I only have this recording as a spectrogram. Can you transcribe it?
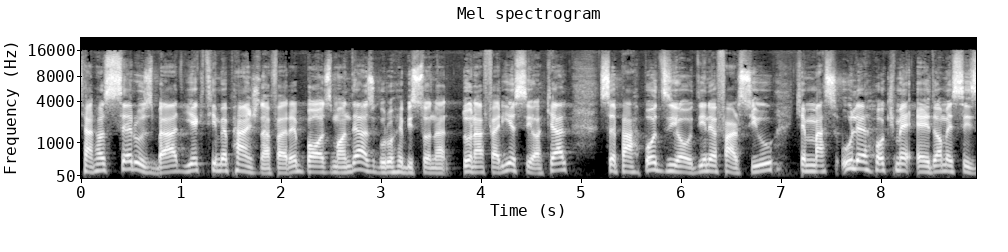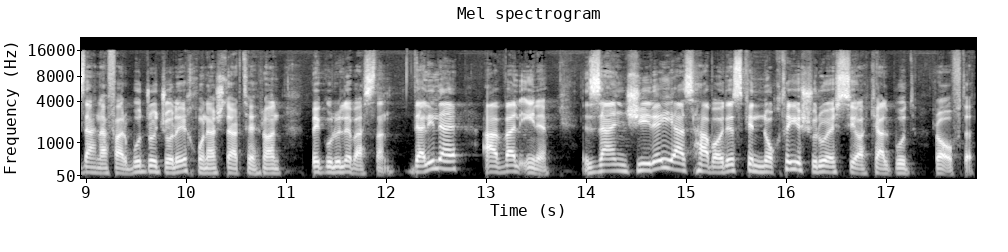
تنها سه روز بعد یک تیم پنج نفره بازمانده از گروه 22 نفری سیاهکل سپهبد زیاودین فرسیو که مسئول حکم اعدام 13 نفر بود رو جلوی خونش در تهران به گلوله بستن. دلیل اول اینه زنجیره ای از حوادث که نقطه شروعش سیاهکل بود را افتاد.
